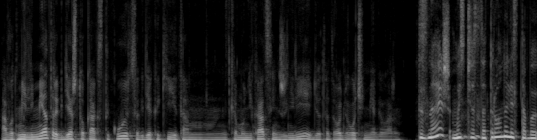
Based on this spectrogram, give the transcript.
А вот миллиметры, где что как стыкуются, где какие там коммуникации, инженерия идет, это очень мега важно. Ты знаешь, мы сейчас затронули с тобой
